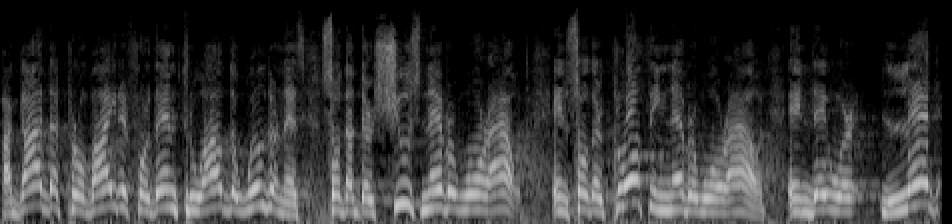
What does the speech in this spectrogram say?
A God that provided for them throughout the wilderness so that their shoes never wore out and so their clothing never wore out and they were led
